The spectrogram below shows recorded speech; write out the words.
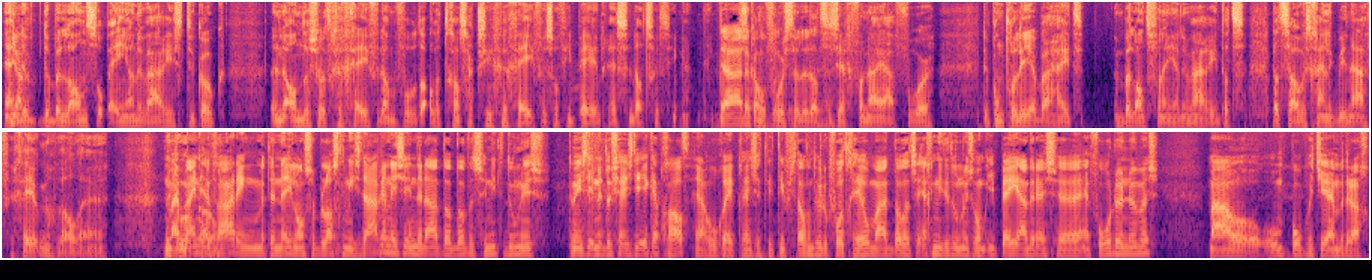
En ja. de, de balans op 1 januari is natuurlijk ook een ander soort gegeven dan bijvoorbeeld alle transactiegegevens of IP-adressen, dat soort dingen. Ja, dus ik kan me voorstellen dat ze zeggen van nou ja, voor de controleerbaarheid een balans van 1 januari. Dat, dat zou waarschijnlijk binnen AVG ook nog wel. Uh, maar mijn ervaring met de Nederlandse Belastingdienst daarin is inderdaad dat, dat het ze niet te doen is. Tenminste, in de dossiers die ik heb gehad. Ja, hoe representatief is dat natuurlijk voor het geheel. Maar dat het ze echt niet te doen is om IP-adressen en voordeurnummers. Maar om poppetje en bedrag.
